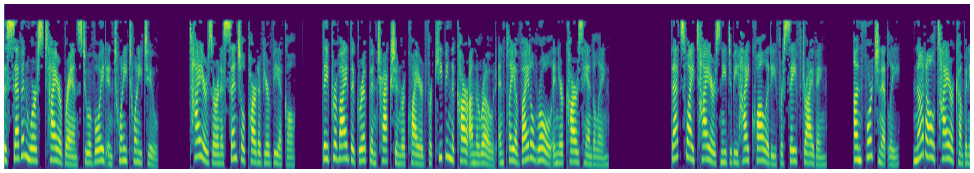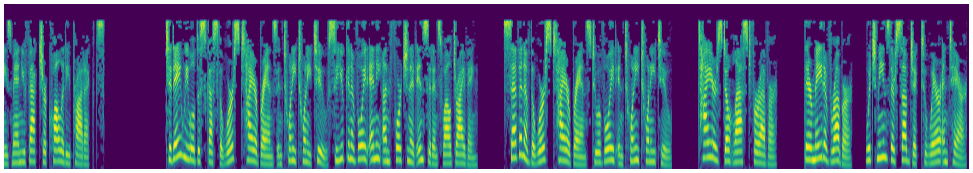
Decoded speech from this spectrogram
The 7 worst tire brands to avoid in 2022. Tires are an essential part of your vehicle. They provide the grip and traction required for keeping the car on the road and play a vital role in your car's handling. That's why tires need to be high quality for safe driving. Unfortunately, not all tire companies manufacture quality products. Today we will discuss the worst tire brands in 2022 so you can avoid any unfortunate incidents while driving. 7 of the worst tire brands to avoid in 2022. Tires don't last forever. They're made of rubber, which means they're subject to wear and tear.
